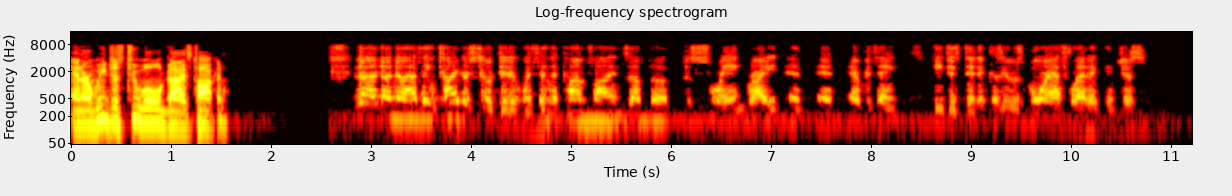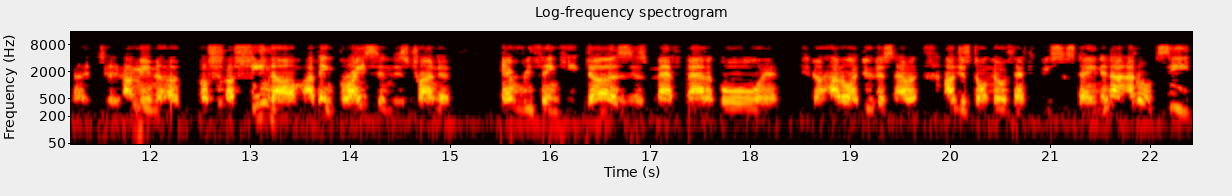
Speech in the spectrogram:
And are we just two old guys talking? No, no, no. I think Tiger still did it within the confines of the, the swing, right? And, and everything. He just did it because he was more athletic and just, uh, I mean, a, a, a phenom. I think Bryson is trying to, everything he does is mathematical and, you know, how do I do this? How do, I just don't know if that can be sustained. And I, I don't see,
